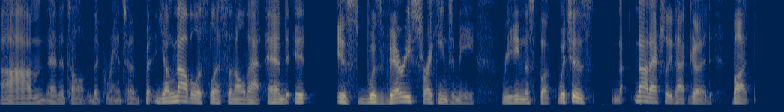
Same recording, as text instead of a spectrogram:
Um, and it's all the Granta young novelist list and all that. And it is was very striking to me reading this book, which is not actually that good, but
